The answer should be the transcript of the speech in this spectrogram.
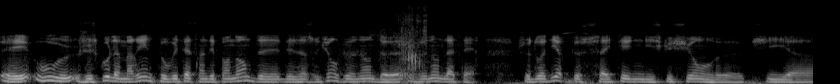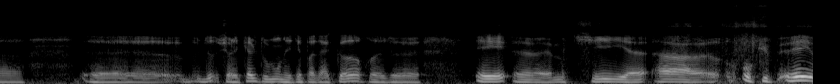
et où jusqu'où la marine pouvait être indépendante des, instructions venant de, venant de la terre. Je dois dire que ça a été une discussion qui sur laquelle tout le monde n'était pas d'accord et qui a occupé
